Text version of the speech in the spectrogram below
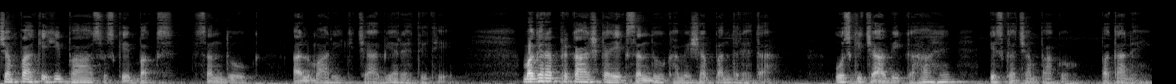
चंपा के ही पास उसके बक्स, संदूक, अलमारी की चाबियाँ रहती थी। मगर अब प्रकाश का एक संदूक हमेशा बंद रहता। उसकी चाबी कहाँ है, इसका चंपा को पता नहीं।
